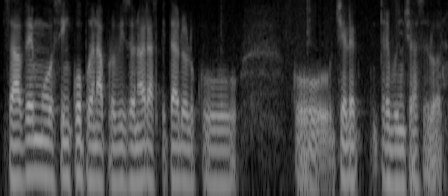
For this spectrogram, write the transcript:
să avem o sincopă în aprovizionarea spitalelor cu, cu cele trebuincioase lor.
